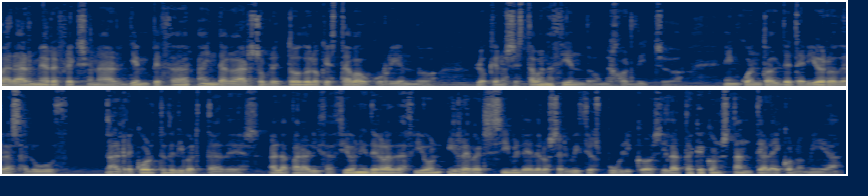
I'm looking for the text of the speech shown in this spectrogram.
Pararme a reflexionar y empezar a indagar sobre todo lo que estaba ocurriendo, lo que nos estaban haciendo, mejor dicho, en cuanto al deterioro de la salud, al recorte de libertades, a la paralización y degradación irreversible de los servicios públicos y el ataque constante a la economía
